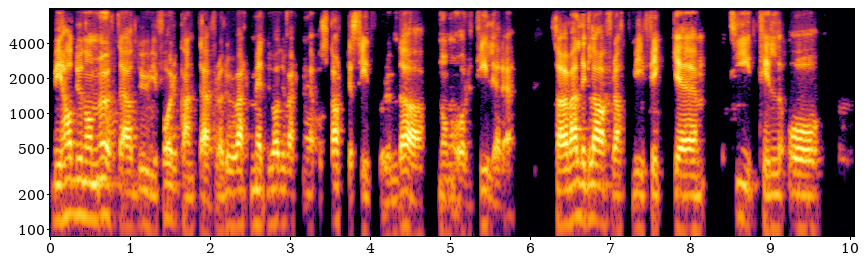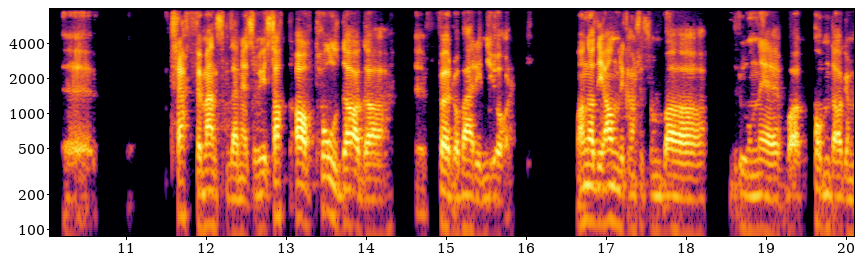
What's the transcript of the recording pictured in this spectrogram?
vi hadde jo noen møter jeg og du i forkant der, for du, har vært med, du hadde vært med å starte Sidforum da noen år tidligere. Så jeg er veldig glad for at vi fikk eh, tid til å eh, treffe mennesker der nede. Så vi satt av tolv dager eh, for å være i New York. Mange av de andre kanskje som bare dro ned, var, kom dagen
